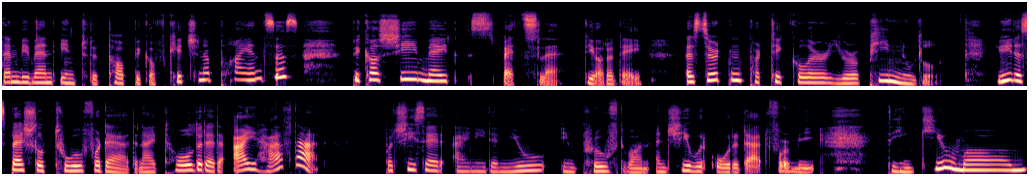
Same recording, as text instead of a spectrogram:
Then we went into the topic of kitchen appliances because she made spätzle the other day, a certain particular European noodle. You need a special tool for that, and I told her that I have that. But she said I need a new, improved one, and she would order that for me. Thank you, Mom.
